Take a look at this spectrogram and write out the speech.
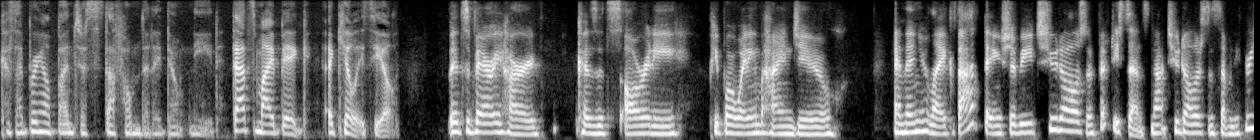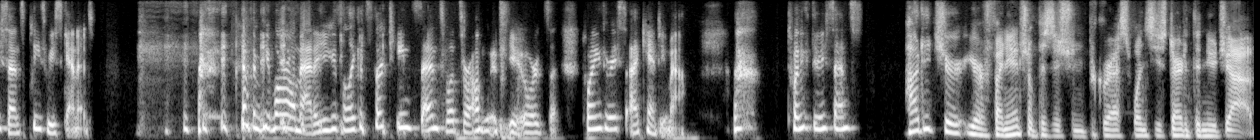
because I bring a bunch of stuff home that I don't need. That's my big Achilles heel. It's very hard because it's already people are waiting behind you. And then you're like, that thing should be $2.50, not $2.73. Please rescan it. and people are all mad at you. It's like, it's 13 cents. What's wrong with you? Or it's 23. I can't do math. 23 cents. How did your your financial position progress once you started the new job?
